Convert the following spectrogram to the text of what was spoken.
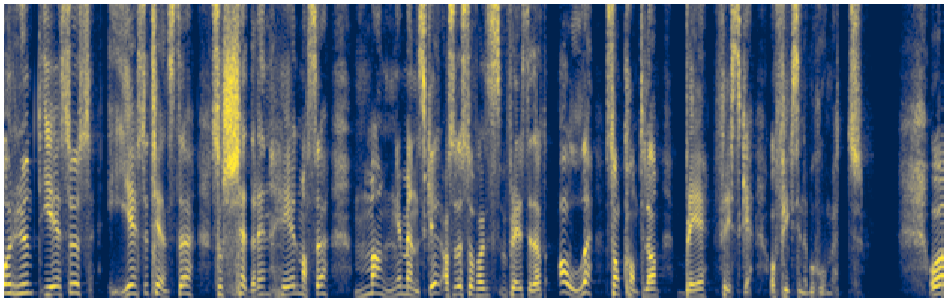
Og rundt Jesus, i Jesu tjeneste, så skjedde det en hel masse. Mange mennesker altså Det står faktisk flere steder at alle som kom til ham, ble friske og fikk sine behov møtt. Og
